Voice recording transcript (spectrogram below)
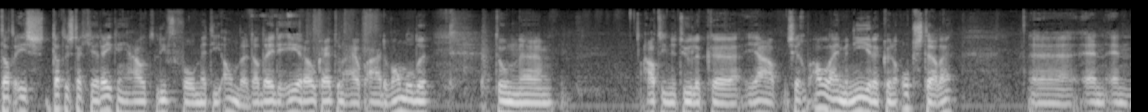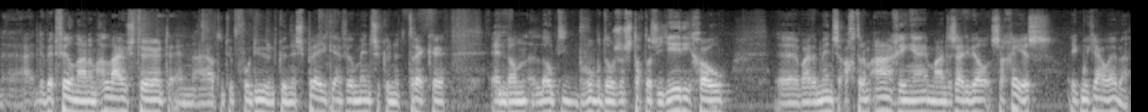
dat, is, dat is dat je rekening houdt liefdevol met die ander. Dat deed de Heer ook hè, toen hij op aarde wandelde. Toen had hij natuurlijk ja, zich op allerlei manieren kunnen opstellen en, en eh, er werd veel naar hem geluisterd en hij had natuurlijk voortdurend kunnen spreken en veel mensen kunnen trekken. En dan loopt hij bijvoorbeeld door zo'n stad als Jericho, uh, waar de mensen achter hem aangingen. Maar dan zei hij wel, Zacchaeus, ik moet jou hebben.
